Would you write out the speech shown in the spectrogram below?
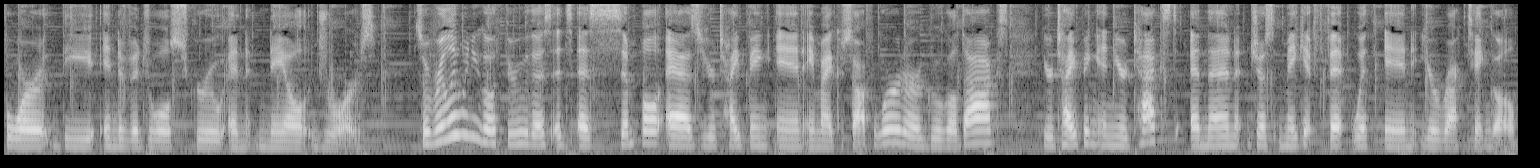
for the individual screw and nail drawers. So really when you go through this, it's as simple as you're typing in a Microsoft Word or a Google Docs, you're typing in your text and then just make it fit within your rectangle.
